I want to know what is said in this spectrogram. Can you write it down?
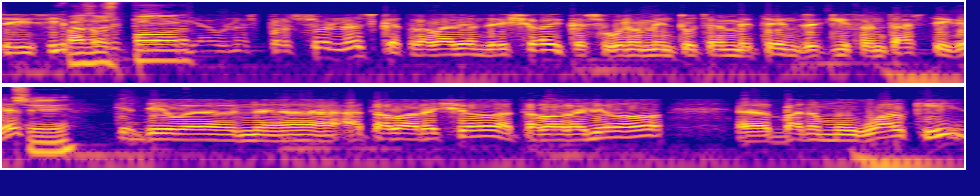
sí, sí, fas esport... hi ha unes persones que treballen d'això i que segurament tu també tens aquí fantàstiques, Sí. que et diuen eh, a tal hora això, a tal hora allò, eh, van amb un walkie,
